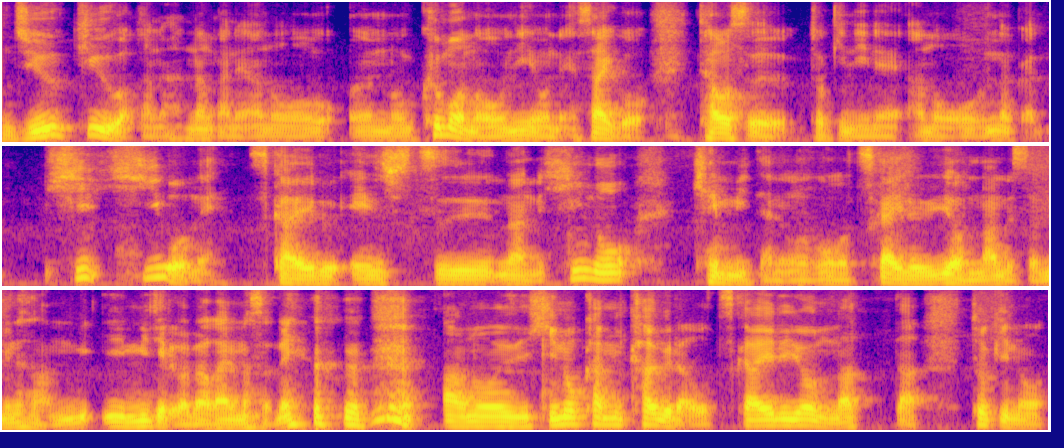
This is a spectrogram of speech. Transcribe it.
19話かな？なんかね、あの、あの雲の鬼をね、最後倒すときにね、あの、なんか火火をね、使える演出なんで、火の剣みたいなものを使えるようになるんですよ。皆さん見てるからわかりますよね？あの、火の神神楽を使えるようになった時の、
